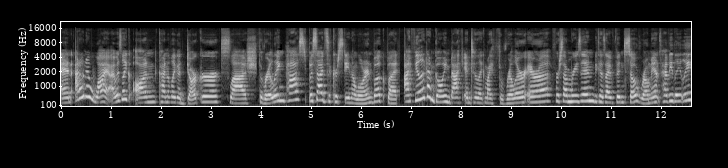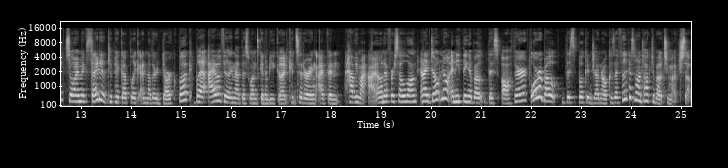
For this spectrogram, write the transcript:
And I don't know why. I was like on kind of like a darker slash thrilling past besides the Christina Lauren book, but I feel like I'm going back into like my thriller era for some reason because I've been so romance heavy lately. So I'm excited to pick up like another dark book, but I have a feeling that this one's gonna be good considering I've been having my eye on it for so long. And I don't know anything about this author or about this book in general because I feel like it's not talked about too much. So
